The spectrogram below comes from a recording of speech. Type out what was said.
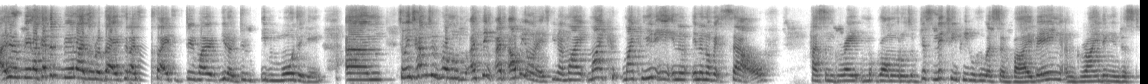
I didn't realize, I didn't realize all of that until I started to do my, you know, do even more digging. Um, so in terms of role models, I think I, will be honest. You know, my my my community in in and of itself has some great role models of just literally people who are surviving and grinding and just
